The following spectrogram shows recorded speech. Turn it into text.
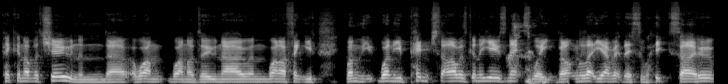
pick another tune, and uh, one one I do know, and one I think you one one you pinched that I was going to use next week, but I'm going to let you have it this week. So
